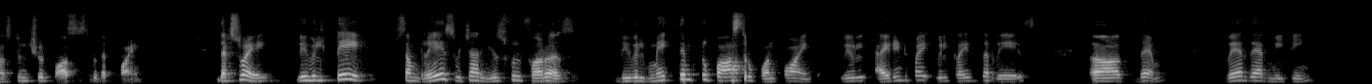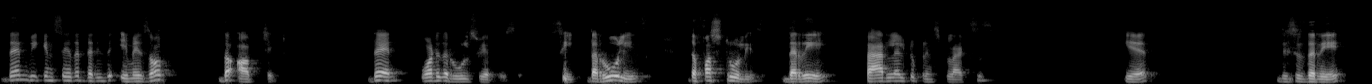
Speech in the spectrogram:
must and should pass through that point. That's why we will take some rays which are useful for us. We will make them to pass through one point. We will identify, we'll trace the rays, uh, them where they are meeting. Then we can say that that is the image of the object. Then what are the rules we are using? See, the rule is, the first rule is the ray parallel to principal axis. Here, this is the ray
